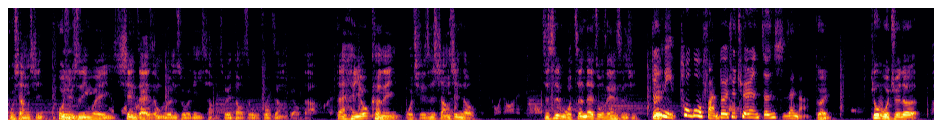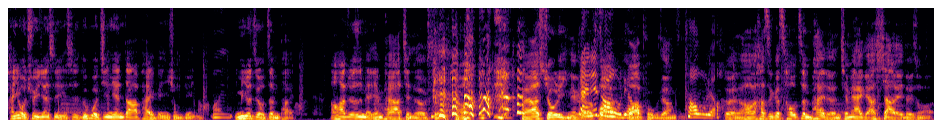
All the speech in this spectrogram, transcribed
不相信。或许是因为现在这种论述的立场，所以导致我做这样的表达，但很有可能我其实是相信的哦。只是我正在做这件事情，就是你透过反对去确认真实在哪。对，就我觉得很有趣一件事情是，如果今天大家拍一个英雄电影，嗯，里面就只有正派，然后他就是每天拍他捡垃圾，然后拍他修理那个花花圃这样子。超无聊对，然后他是个超正派的人，前面还给他下了一堆什么，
